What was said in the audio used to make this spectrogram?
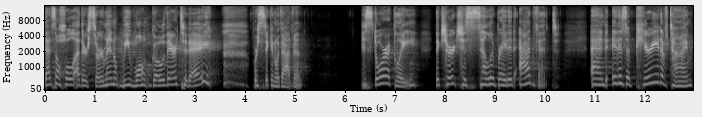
That's a whole other sermon. We won't go there today. We're sticking with Advent. Historically, the church has celebrated Advent. And it is a period of time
